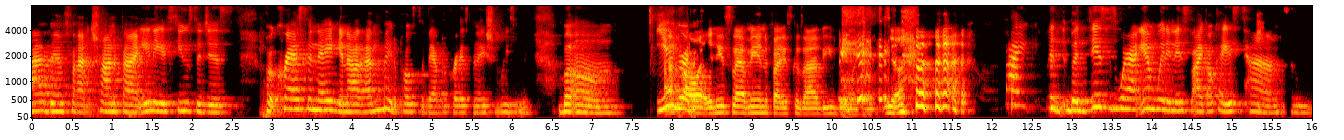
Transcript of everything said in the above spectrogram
i have been fi- trying to find any excuse to just procrastinate. And I, I made a post about procrastination recently. But um, yeah, girl. And he slapped me in the face because I'd be doing it. Yeah. like, but but this is where I am with it. It's like, okay, it's time to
